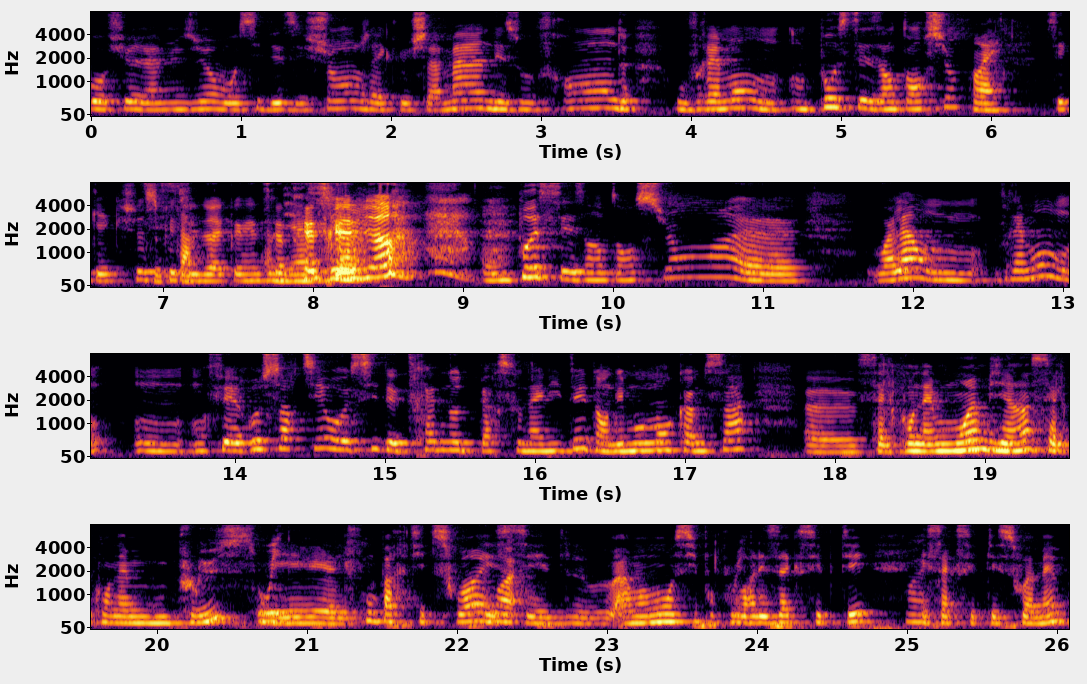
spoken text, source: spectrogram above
au fur et à mesure, aussi des échanges avec le chaman, des offrandes, où vraiment on, on pose ses intentions. Ouais. C'est quelque chose que ça. tu dois connaître Bien très sûr. très bien. on pose ses intentions. euh, voilà, on, vraiment, on, fait ressortir aussi des traits de notre personnalité dans des moments comme ça. euh, Celles qu'on aime moins bien, celles qu'on aime plus, Oui. mais elles font partie de soi et Ouais. c'est un moment aussi pour pouvoir les accepter Ouais. et s'accepter soi-même.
